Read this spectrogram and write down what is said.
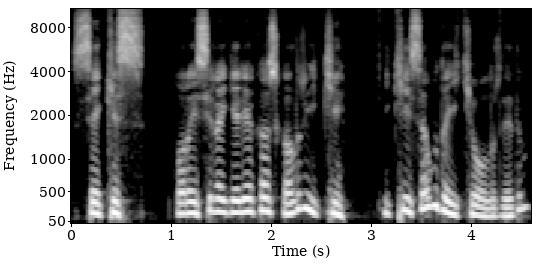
8. Dolayısıyla geriye kaç kalır? 2. 2 ise bu da 2 olur dedim.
